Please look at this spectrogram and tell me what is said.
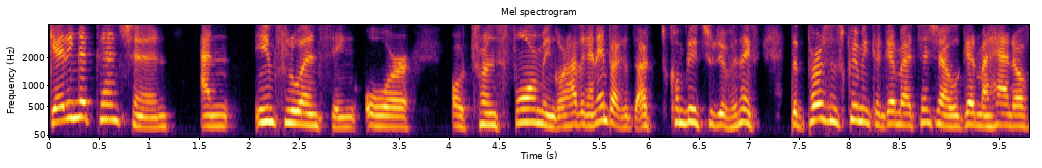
Getting attention and influencing or or transforming or having an impact are completely two different things. The person screaming can get my attention. I will get my hand off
